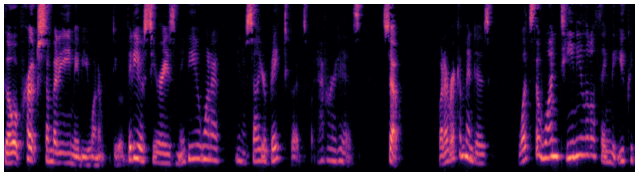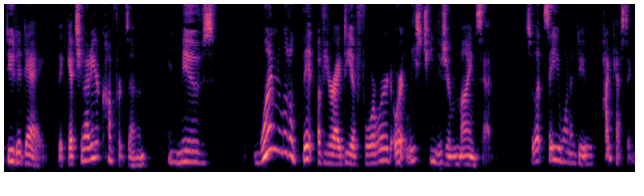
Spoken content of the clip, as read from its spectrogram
go approach somebody. Maybe you want to do a video series. Maybe you want to, you know, sell your baked goods, whatever it is. So, what I recommend is what's the one teeny little thing that you could do today that gets you out of your comfort zone and moves one little bit of your idea forward or at least changes your mindset. So let's say you want to do podcasting.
